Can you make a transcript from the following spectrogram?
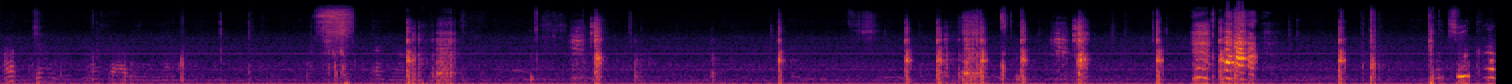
Talk to Jalen. What's that in your mouth? That's not- Would you come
